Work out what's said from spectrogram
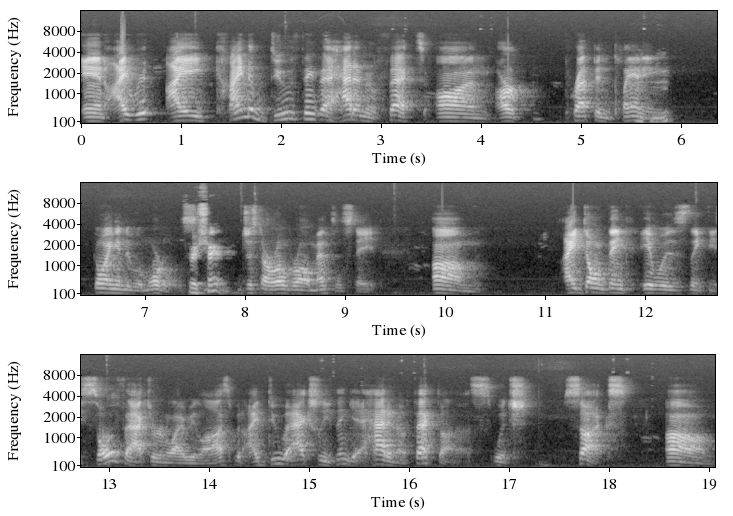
And I, re- I kind of do think that had an effect on our prep and planning Mhm. going into Immortals. for sure. Just our overall mental state. Um, I don't think it was like the sole factor in why we lost, but I do actually think it had an effect on us, which sucks. Um,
